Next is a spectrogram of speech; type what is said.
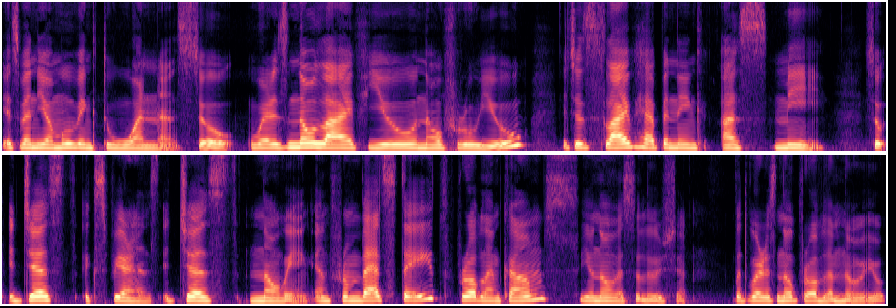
is when you're moving to oneness. So where is no life you, no through you. It's just life happening as me. So it just experience, it just knowing. And from that state, problem comes, you know a solution but where is no problem, no you.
